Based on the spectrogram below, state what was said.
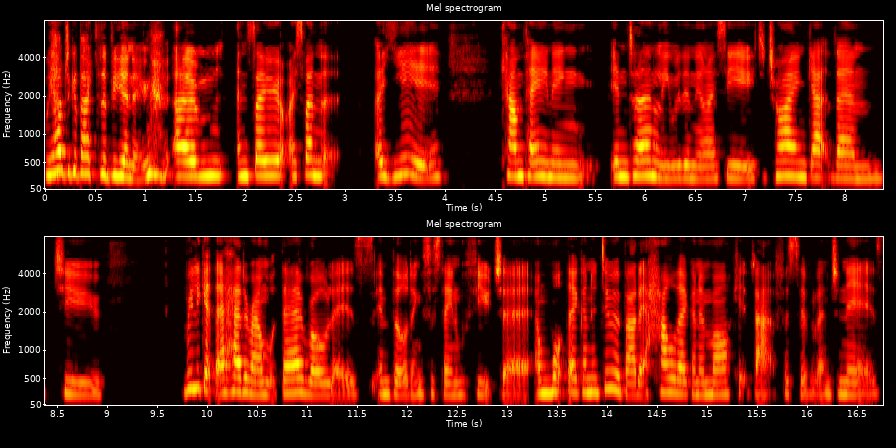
we have to go back to the beginning. Um, and so I spent a year campaigning internally within the ICE to try and get them to really get their head around what their role is in building a sustainable future and what they're going to do about it, how they're going to market that for civil engineers.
